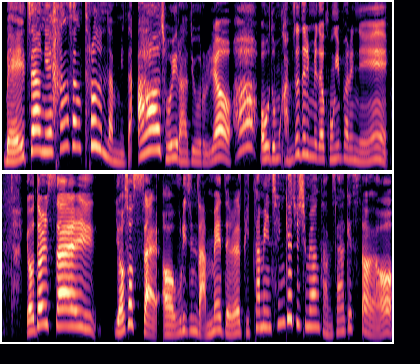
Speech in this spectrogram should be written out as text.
매장에 항상 틀어둔답니다. 아, 저희 라디오를요? 어우, 너무 감사드립니다, 0282님. 8살, 6살, 어, 우리 집 남매들 비타민 챙겨주시면 감사하겠어요.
